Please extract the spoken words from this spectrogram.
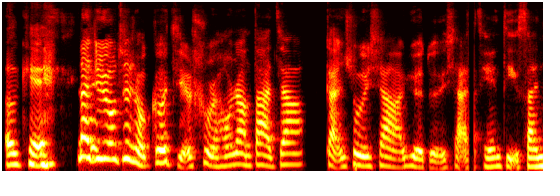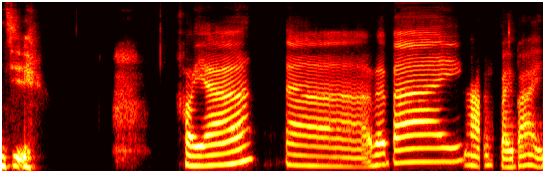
？OK，那就用这首歌结束，然后让大家感受一下《乐队的夏天》第三季。好呀，那拜拜。那拜拜。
